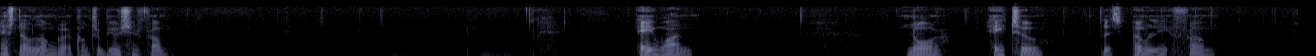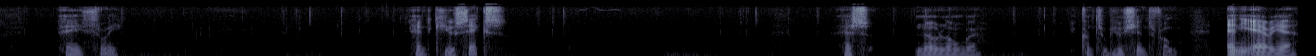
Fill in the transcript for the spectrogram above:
has no longer a contribution from A1 nor A2 but it's only from A3 and Q6 has no longer contribution from any area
